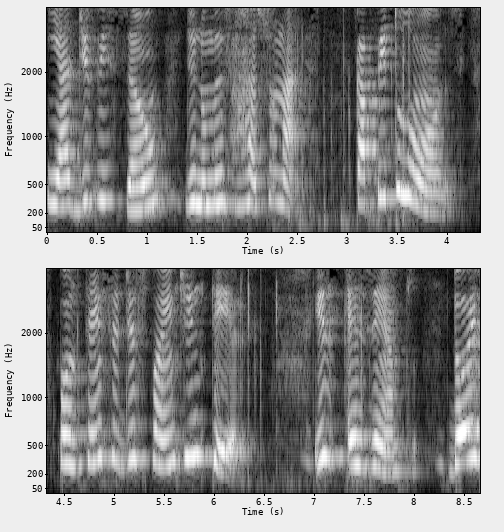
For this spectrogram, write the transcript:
e a divisão de números racionais. Capítulo 11. Potência de expoente inteiro. Exemplo: 2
